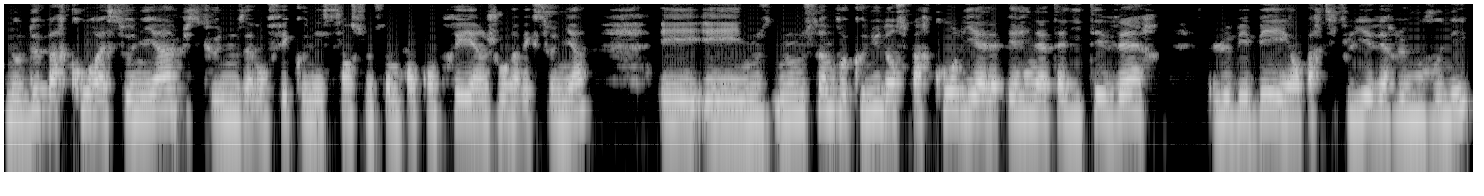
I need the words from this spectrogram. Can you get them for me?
nos deux parcours à Sonia, puisque nous avons fait connaissance, nous nous sommes rencontrés un jour avec Sonia, et, nous, nous sommes reconnus dans ce parcours lié à la périnatalité vers le bébé et en particulier vers le nouveau-né.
